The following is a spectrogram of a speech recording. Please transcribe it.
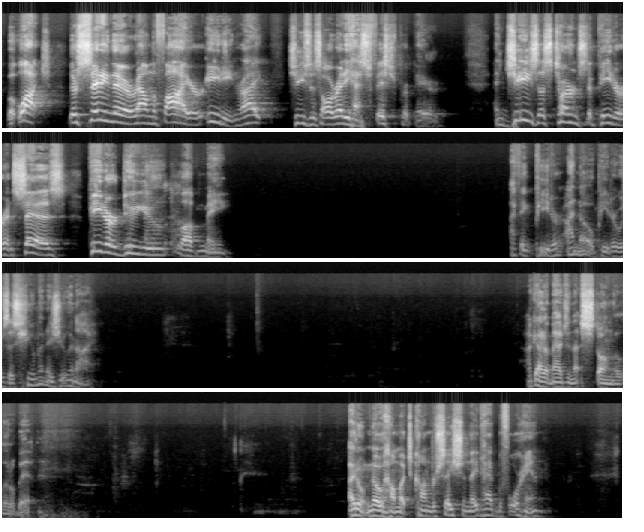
But watch, they're sitting there around the fire eating, right? Jesus already has fish prepared. And Jesus turns to Peter and says, Peter, do you love me? I think Peter, I know Peter was as human as you and I. I got to imagine that stung a little bit. I don't know how much conversation they'd had beforehand.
